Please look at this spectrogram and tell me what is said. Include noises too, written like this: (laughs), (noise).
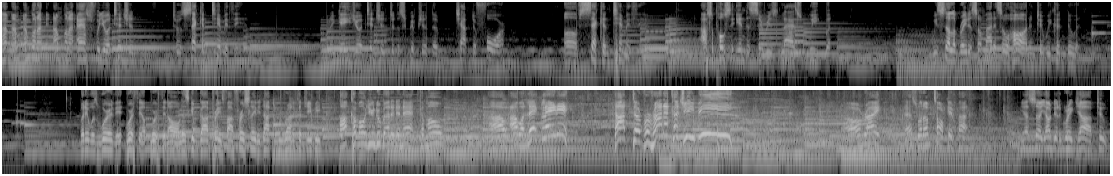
I'm, I'm, gonna I'm gonna ask for your attention to Second Timothy. I'm gonna engage your attention to the scripture, the chapter four of Second Timothy. I was supposed to end the series last week, but we celebrated somebody so hard until we couldn't do it. But it was worth it, worth it, worth it all. Let's give God praise for our First Lady, Dr. Veronica GB. Oh, ah, come on, you can do better than that. Come on. Our, our lady, Dr. Veronica GB. All right. That's what I'm talking about. Yes, sir. Y'all did a great job, too.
